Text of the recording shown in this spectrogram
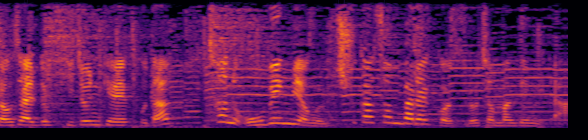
경찰도 기존 계획보다 1,500명을 추가 선발할 것으로 전망됩니다.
